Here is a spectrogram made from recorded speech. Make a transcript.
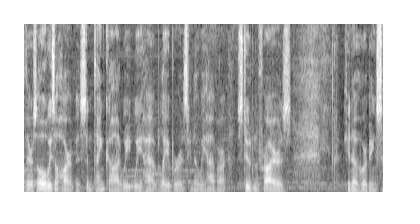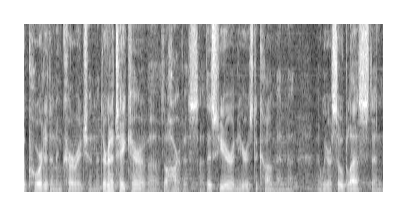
There's always a harvest, and thank God we, we have laborers. You know, we have our student friars, you know, who are being supported and encouraged, and they're going to take care of uh, the harvest uh, this year and years to come. And, uh, and we are so blessed, and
